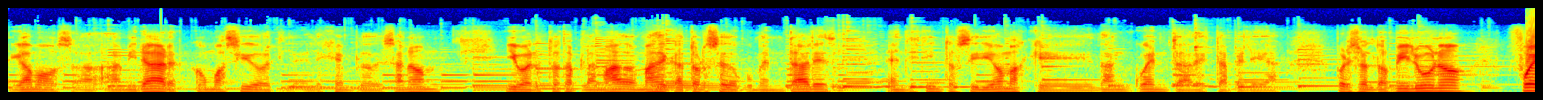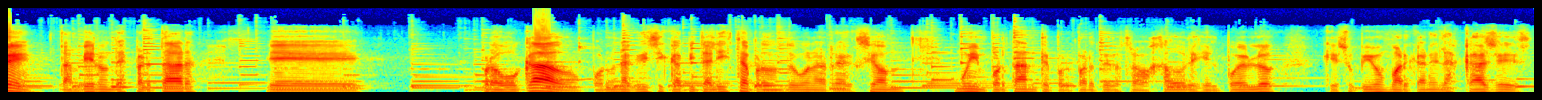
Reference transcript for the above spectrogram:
digamos, a, mirar cómo ha sido el, ejemplo de Sanón. Y bueno, esto está plasmado en más de 14 documentales en distintos idiomas que dan cuenta de esta pelea. Por eso el 2001 fue también un despertar. Eh, provocado por una crisis capitalista, por donde hubo una reacción muy importante por parte de los trabajadores y el pueblo, que supimos marcar en las calles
